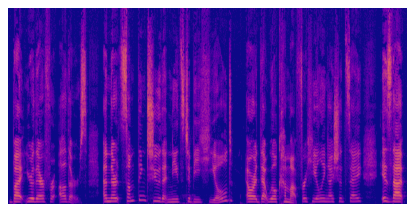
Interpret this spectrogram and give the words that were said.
but you're there for others. And there's something too that needs to be healed or that will come up for healing, I should say, is that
